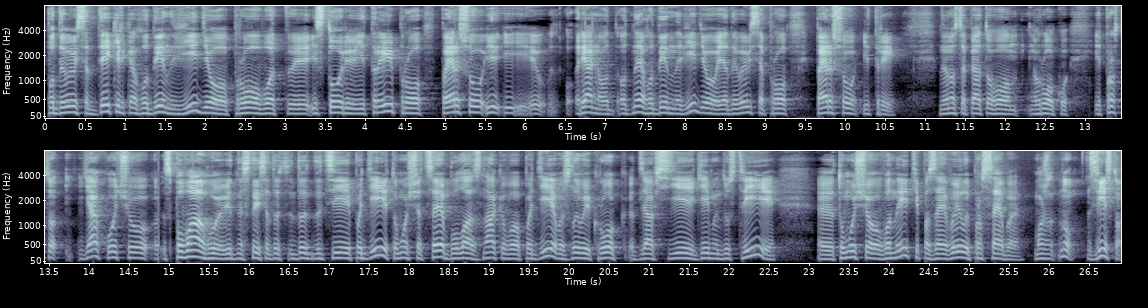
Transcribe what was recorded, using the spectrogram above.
подивився декілька годин відео про от, е, історію І3, про першу і, і реально одне годинне відео я дивився про першу І3. 95-го року. І просто я хочу з повагою віднестися до, до, до цієї події, тому що це була знакова подія, важливий крок для всієї гейм-індустрії. Е, тому що вони, типу, заявили про себе. Можна, ну, звісно,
